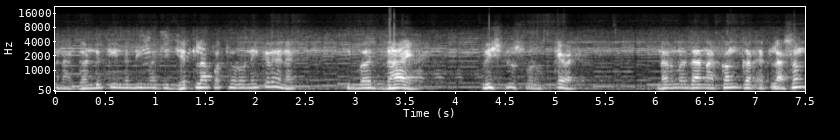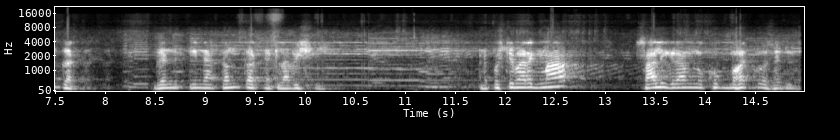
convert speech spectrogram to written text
અને ગંડકી નદીમાંથી જેટલા પથ્થરો નીકળે ને, એ બધાય વિષ્ણુ સ્વરૂપ કહેવાય. નર્મદાના કંકર એટલા શંકર, ગંડકીના કંકર એટલા વિષ્ણુ. અને પુષ્ટિ માર્ગમાં શાલિગ્રામનું ખૂબ મહત્વ છે.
